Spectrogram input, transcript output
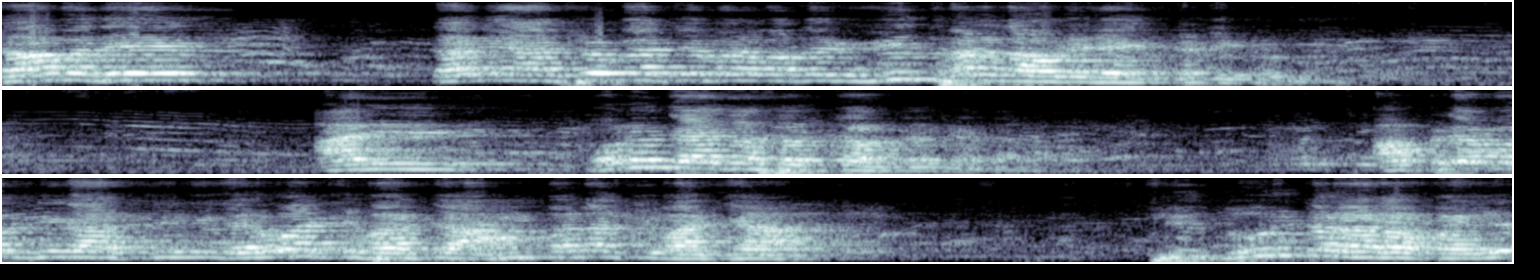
त्यामध्ये त्याने अशोकाचे मला विविध झाड लावलेले आहेत त्या करून आणि म्हणून त्याचा सत्कार करण्यात आला. आपल्यामधली असलेली गर्वाची भाषा हंपणाची भाषा ही दूर करायला पाहिजे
